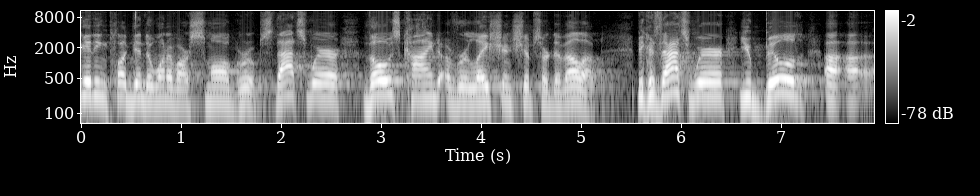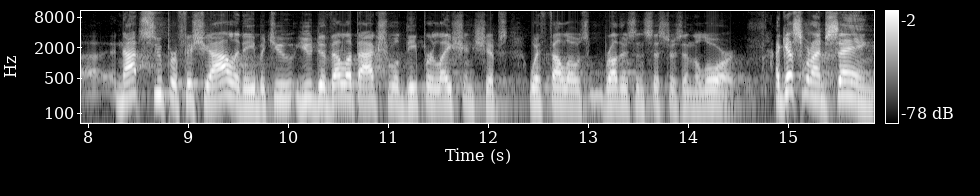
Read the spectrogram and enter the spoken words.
getting plugged into one of our small groups. That's where those kind of relationships are developed because that's where you build uh, uh, not superficiality, but you, you develop actual deep relationships with fellow brothers and sisters in the Lord. I guess what I'm saying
